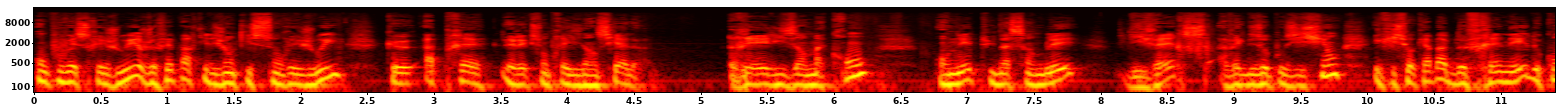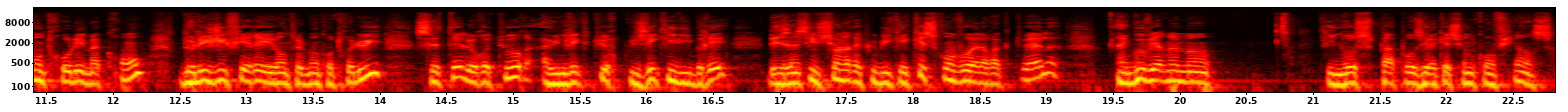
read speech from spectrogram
on, pouvait se réjouir, je fais partie des gens qui se sont réjouis qu'après l'élection présidentielle réalisant Macron, on ait une Assemblée diverses, avec des oppositions, et qui soit capable de freiner, de contrôler Macron, de légiférer éventuellement contre lui, c'était le retour à une lecture plus équilibrée des institutions de la République. Et qu'est-ce qu'on voit à l'heure actuelle? Un gouvernement qui n'ose pas poser la question de confiance,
